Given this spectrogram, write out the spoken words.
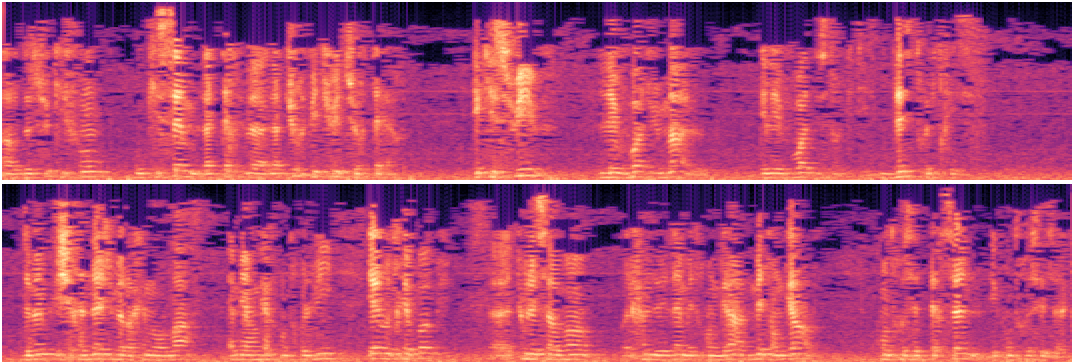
ard, de ceux qui font ou qui sèment la, terre, la, turpitude sur terre et qui suivent les voies du mal et les voies destructrices. De même que Sheikh Al-Najmi a mis en garde contre lui, et à notre époque, euh, tous les savants, mettent en garde, mettent en garde contre cette personne et contre ses actes.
